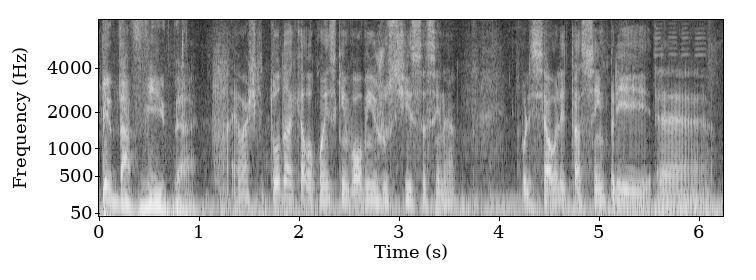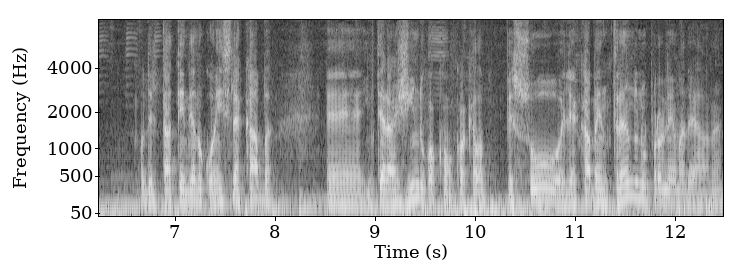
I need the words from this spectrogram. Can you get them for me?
pé da vida. Eu acho que toda aquela ocorrência que envolve injustiça, assim, né? O policial, ele tá sempre. é, quando ele tá atendendo a ocorrência, ele acaba é, interagindo com, a- com aquela pessoa, ele acaba entrando no problema dela, né?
